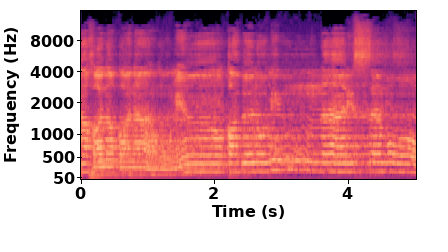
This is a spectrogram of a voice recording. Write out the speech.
خلقناه من قبل من نار السموم.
